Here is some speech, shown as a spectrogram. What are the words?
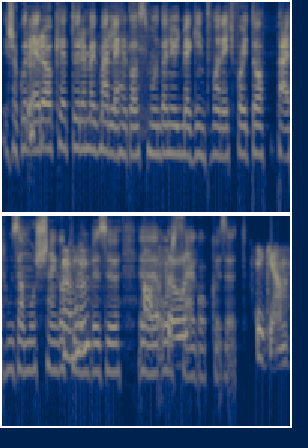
És akkor erre a kettőre meg már lehet azt mondani, hogy megint van egyfajta párhuzamosság a uh-huh. különböző Abszolút. országok között. Igen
